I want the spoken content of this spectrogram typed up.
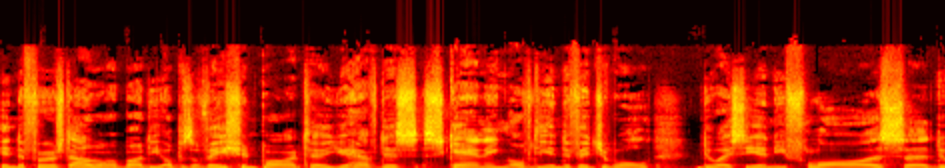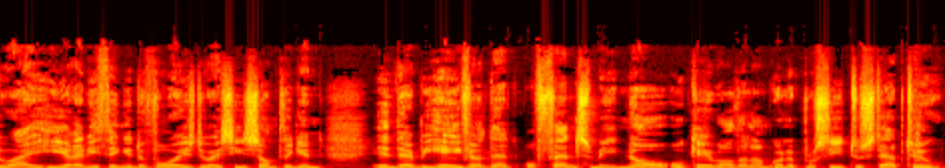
in the first hour about the observation part. Uh, you have this scanning of the individual. Do I see any flaws? Uh, do I hear anything in the voice? Do I see something in, in their behavior that offends me? No? Okay, well, then I'm going to proceed to step two.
